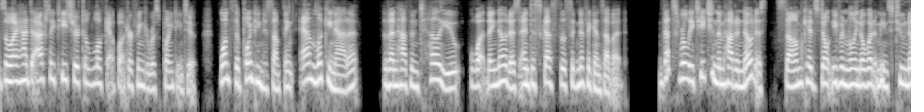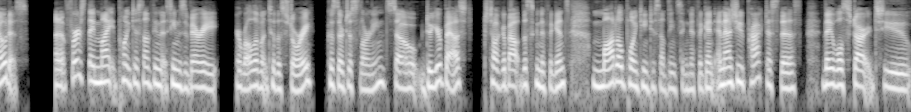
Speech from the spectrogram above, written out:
So I had to actually teach her to look at what her finger was pointing to. Once they're pointing to something and looking at it, then have them tell you what they notice and discuss the significance of it. That's really teaching them how to notice. Some kids don't even really know what it means to notice. And at first, they might point to something that seems very irrelevant to the story because they're just learning. So do your best to talk about the significance, model pointing to something significant. And as you practice this, they will start to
